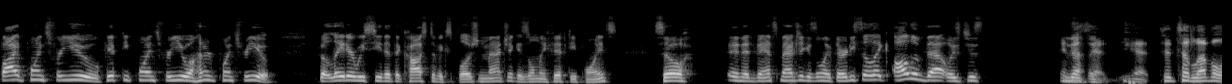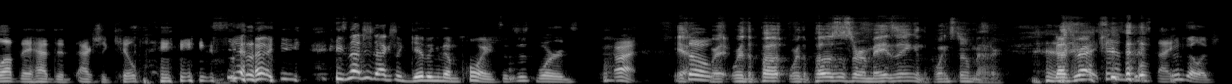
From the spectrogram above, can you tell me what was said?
five points for you, fifty points for you, hundred points for you." But later we see that the cost of explosion magic is only fifty points. So in advanced magic is only thirty. So like all of that was just And Nothing. Yeah, to to level up, they had to actually kill things. yeah. He, he's not just actually giving them points. It's just words. All right. Yeah, So- where, where the po- where the poses are amazing and the points don't matter. That's right. Nice. Moon Village.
